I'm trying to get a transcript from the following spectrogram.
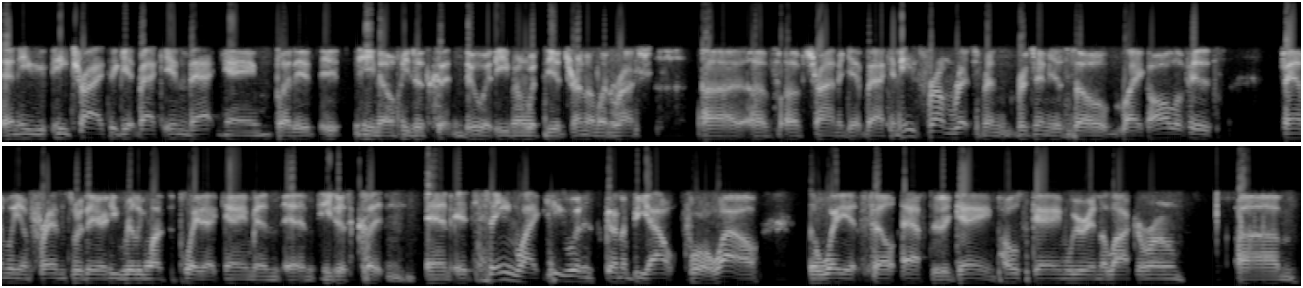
and he, he tried to get back in that game, but it, it, you know, he just couldn't do it even with the adrenaline rush uh, of of trying to get back. And he's from Richmond, Virginia, so like all of his family and friends were there. He really wanted to play that game, and and he just couldn't. And it seemed like he was going to be out for a while. The way it felt after the game, post game, we were in the locker room. Um,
